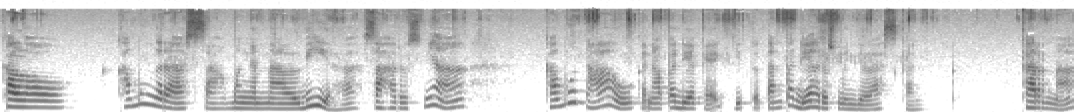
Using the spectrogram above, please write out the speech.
kalau kamu ngerasa mengenal dia seharusnya kamu tahu kenapa dia kayak gitu tanpa dia harus menjelaskan karena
